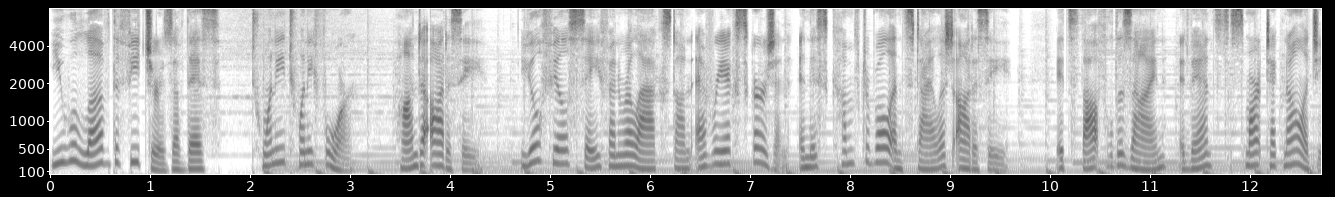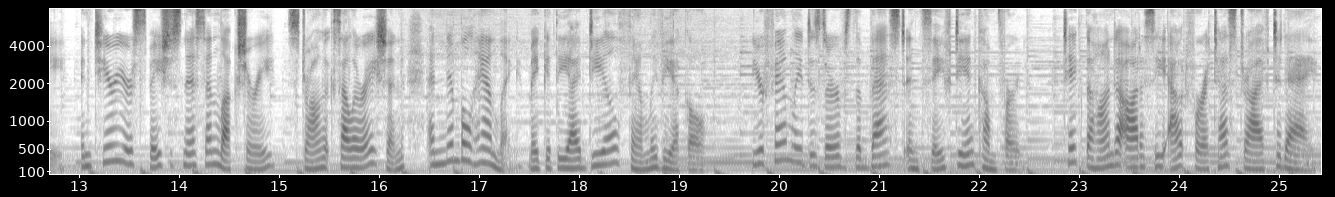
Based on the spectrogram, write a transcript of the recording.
You will love the features of this 2024 Honda Odyssey. You'll feel safe and relaxed on every excursion in this comfortable and stylish Odyssey. Its thoughtful design, advanced smart technology, interior spaciousness and luxury, strong acceleration, and nimble handling make it the ideal family vehicle. Your family deserves the best in safety and comfort. Take the Honda Odyssey out for a test drive today.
